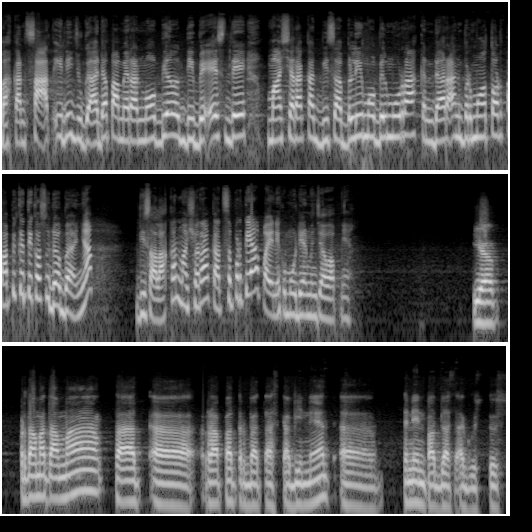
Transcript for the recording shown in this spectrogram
Bahkan saat ini juga ada pameran mobil di BSD, masyarakat bisa beli mobil murah, kendaraan bermotor, tapi ketika sudah banyak disalahkan masyarakat. Seperti apa ini kemudian menjawabnya? Ya, pertama-tama saat uh, rapat terbatas kabinet uh, Senin 14 Agustus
